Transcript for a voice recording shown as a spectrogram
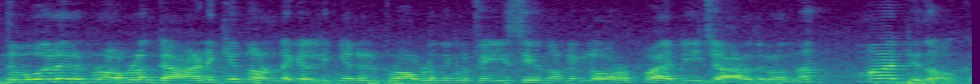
ഇതുപോലെ ഒരു പ്രോബ്ലം കാണിക്കുന്നുണ്ടെങ്കിൽ ഇങ്ങനെ ഒരു പ്രോബ്ലം നിങ്ങൾ ഫേസ് ചെയ്യുന്നുണ്ടെങ്കിൽ ഉറപ്പായിട്ട് ഈ ചാർജർ ഒന്ന് മാറ്റി നോക്കുക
